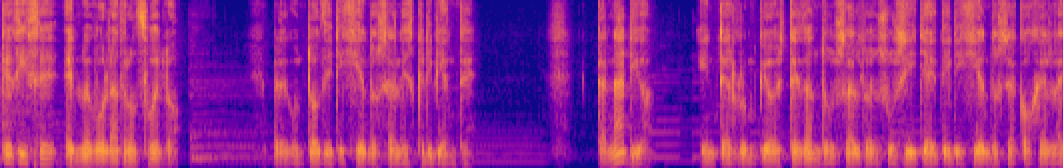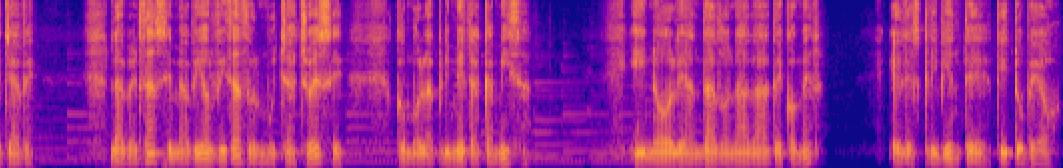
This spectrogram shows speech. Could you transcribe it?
—¿Qué dice el nuevo ladronzuelo? —preguntó dirigiéndose al escribiente. —Canario —interrumpió este dando un salto en su silla y dirigiéndose a coger la llave. La verdad se me había olvidado el muchacho ese, como la primera camisa. ¿Y no le han dado nada de comer? El escribiente titubeó.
